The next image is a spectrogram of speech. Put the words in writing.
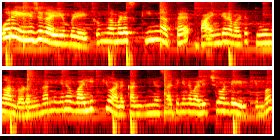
ഒരു ഏജ് കഴിയുമ്പോഴേക്കും നമ്മുടെ സ്കിന്നൊക്കെ ഭയങ്കരമായിട്ട് തൂങ്ങാൻ തുടങ്ങും. കാരണം ഇങ്ങനെ വലിക്കുവാണ് കണ്ടിന്യൂസ് ആയിട്ട് ഇങ്ങനെ വലിച്ചുകൊണ്ടേ ഇരിക്കുമ്പോൾ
